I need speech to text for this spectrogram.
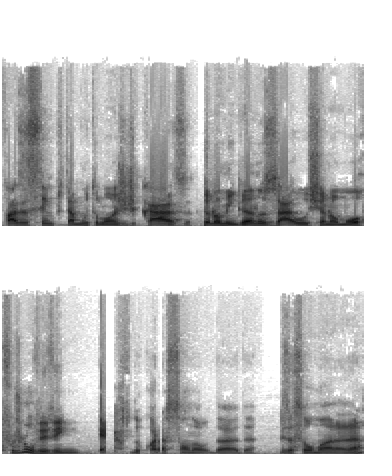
quase sempre está muito longe de casa. Se eu não me engano, os, os xenomorfos não vivem perto do coração da, da, civilização humana, né?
